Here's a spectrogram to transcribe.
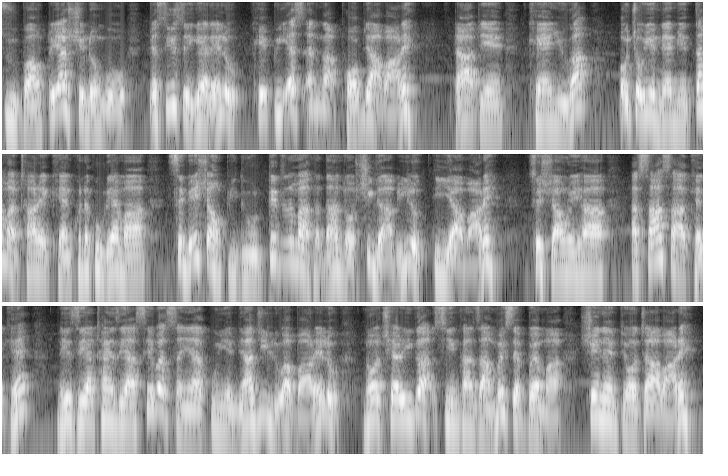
စုပေါင်း108လုံးကိုပျက်စီးစေခဲ့တယ်လို့ KPSN ကဖော်ပြပါတယ်။ ဒါအပြင် KNU ကအုပ်ချုပ်ရေးနယ်မြေတတ်မှတ်ထားတဲ့ခရိုင်ခုနှစ်ခုထဲမှာစစ်ဘေးရှောင်ပြည်သူ1.3သန်းကျော်ရှိလာပြီလို့သိရပါတယ်။စစ်ရှောင်တွေဟာအစားအစာအခက်ခဲနေစရာထိုင်စရာဆေးဘက်ဆိုင်ရာကုရင်အများကြီးလိုအပ်ပါတယ်လို့ North Cherry ကအစီရင်ခံစာမိတ်ဆက်ပွဲမှာရှင်းလင်းပြောကြားပါတယ်။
